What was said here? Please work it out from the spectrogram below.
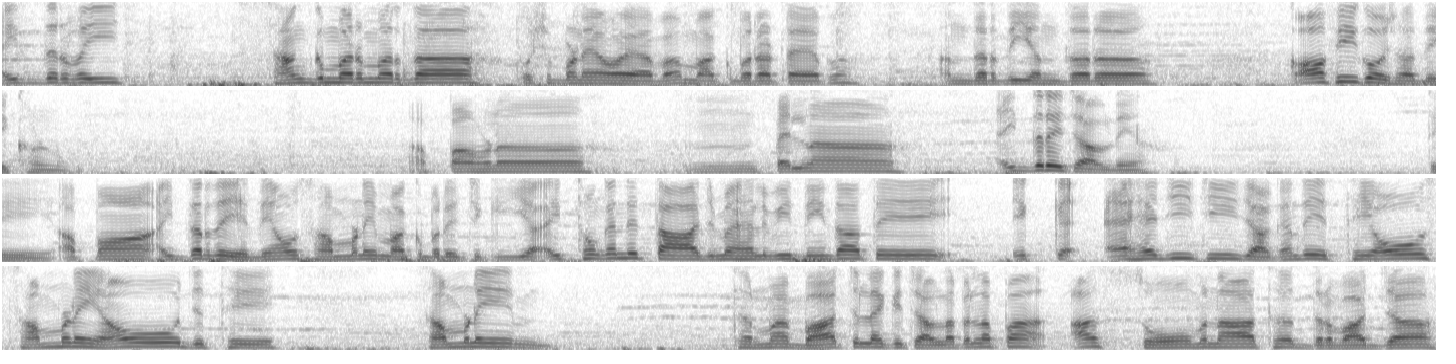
ਇੱਧਰ ਬਈ ਸੰਗਮਰਮਰ ਦਾ ਕੁਛ ਬਣਿਆ ਹੋਇਆ ਵਾ, ਮਕਬਰਾ ਟਾਈਪ ਅੰਦਰ ਦੀ ਅੰਦਰ ਕਾਫੀ ਕੁਛ ਆ ਦੇਖਣ ਨੂੰ। ਆਪਾਂ ਹੁਣ ਪਹਿਲਾਂ ਇੱਧਰ ਹੀ ਚੱਲਦੇ ਆਂ। ਤੇ ਆਪਾਂ ਇੱਧਰ ਦੇਖਦੇ ਆਂ ਉਹ ਸਾਹਮਣੇ ਮਕਬਰੇ 'ਚ ਕੀ ਆ। ਇੱਥੋਂ ਕਹਿੰਦੇ ਤਾਜ ਮਹਿਲ ਵੀ ਦਿੰਦਾ ਤੇ ਇੱਕ ਇਹੋ ਜੀ ਚੀਜ਼ ਆ, ਕਹਿੰਦੇ ਇੱਥੇ ਉਹ ਸਾਹਮਣੇ ਆ, ਉਹ ਜਿੱਥੇ ਸਾਹਮਣੇ ਫਿਰ ਮੈਂ ਬਾਅਦ ਚ ਲੈ ਕੇ ਚੱਲਦਾ। ਪਹਿਲਾਂ ਆਪਾਂ ਆ ਸੋਮਨਾਥ ਦਰਵਾਜ਼ਾ,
